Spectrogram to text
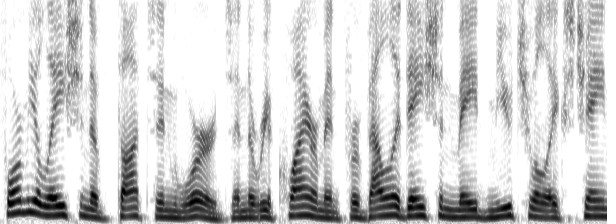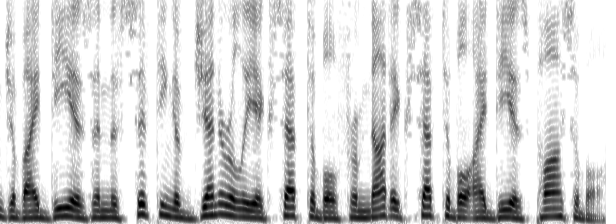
Formulation of thoughts in words and the requirement for validation made mutual exchange of ideas and the sifting of generally acceptable from not acceptable ideas possible.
